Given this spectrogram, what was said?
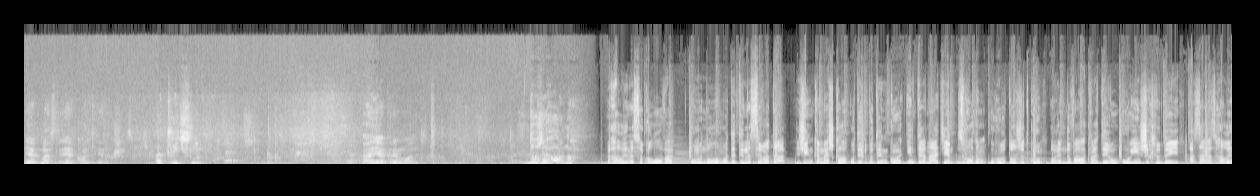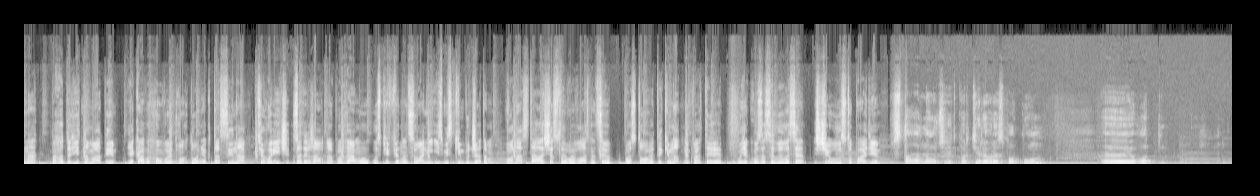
Як настрій, як квартира? Отлично. А як ремонт? Дуже гарно. Галина Соколова у минулому дитина-сирота. Жінка мешкала у дитбудинку, інтернаті, згодом у гуртожитку, орендувала квартиру у інших людей. А зараз Галина багатодітна мати, яка виховує двох доньок та сина. Цьогоріч за державною програмою у співфінансуванні із міським бюджетом вона стала щасливою власницею просторої трикімнатної квартири, у яку заселилася ще у листопаді. Стала на очередь квартира в Росполком. Э, вот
